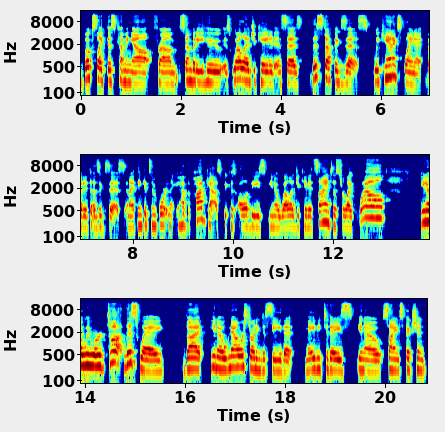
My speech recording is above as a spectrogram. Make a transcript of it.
books like this coming out from somebody who is well educated and says this stuff exists. We can't explain it but it does exist. And i think it's important that you have the podcast because all of these you know well educated scientists are like well you know we were taught this way but you know now we're starting to see that maybe today's you know science fiction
